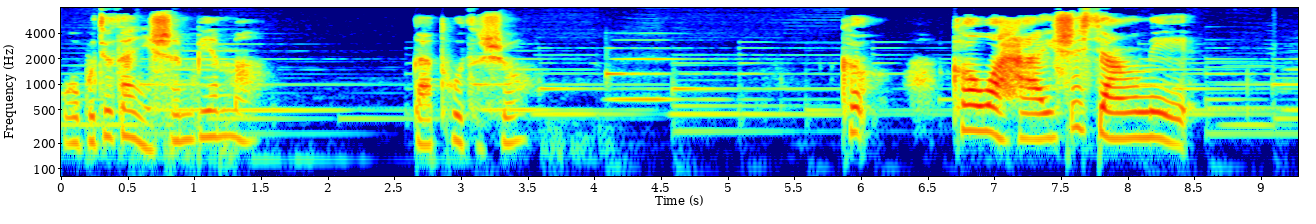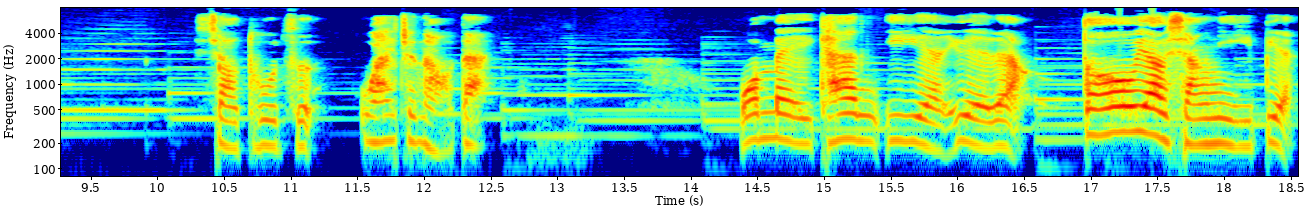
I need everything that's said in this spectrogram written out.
我不就在你身边吗？”大兔子说：“可可我还是想你。”小兔子歪着脑袋：“我每看一眼月亮，都要想你一遍，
